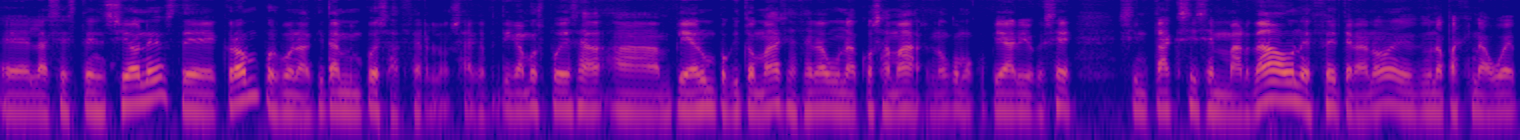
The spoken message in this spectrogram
eh, las extensiones de Chrome, pues bueno, aquí también puedes hacerlo. O sea, digamos puedes ampliar un poquito más y hacer alguna cosa más, ¿no? Como copiar, yo que sé, sintaxis en Markdown, etcétera, ¿no? De una página web.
